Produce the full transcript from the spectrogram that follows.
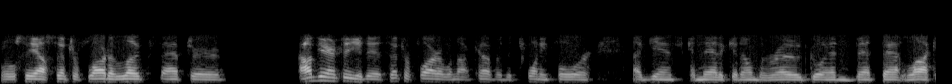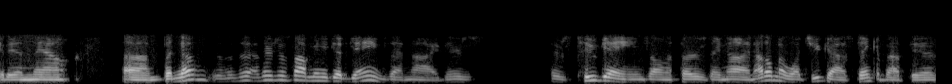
We'll see how Central Florida looks after. I'll guarantee you this: Central Florida will not cover the 24 against Connecticut on the road. Go ahead and bet that. Lock it in now. Um, but no, there's just not many good games that night. There's there's two games on a Thursday night. I don't know what you guys think about this.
